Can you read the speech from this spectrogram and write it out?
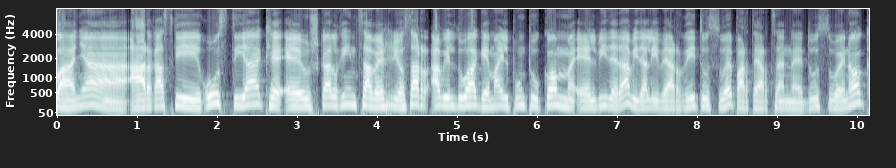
baina argazki guztiak euskalgintza berriozar abildua gemail.com elbidera bidali behar dituzue parte hartzen duzuenok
